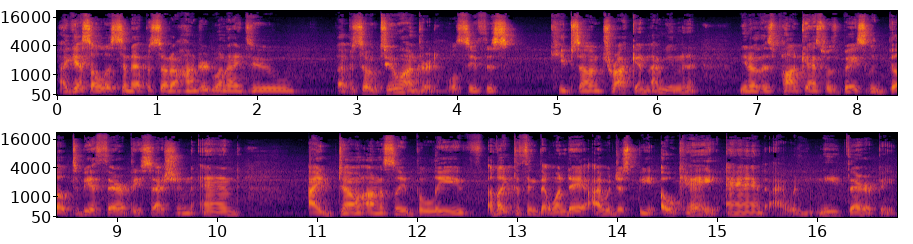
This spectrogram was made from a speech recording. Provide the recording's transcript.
I guess I'll listen to episode 100 when I do episode 200. We'll see if this keeps on trucking. I mean, you know, this podcast was basically built to be a therapy session, and I don't honestly believe, I'd like to think that one day I would just be okay and I wouldn't need therapy.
